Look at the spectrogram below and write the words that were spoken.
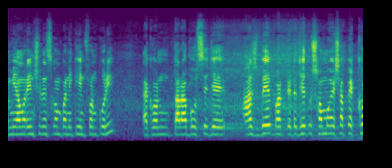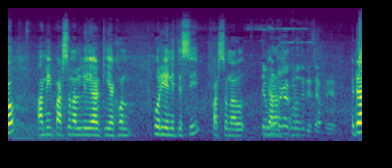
আমি আমার ইন্স্যুরেন্স কোম্পানিকে ইনফর্ম করি। এখন তারা বলছে যে আসবে বাট এটা যেহেতু সময় সাপেক্ষ আমি পার্সোনালি আর কি এখন করিয়ে নিতেছি। পার্সোনাল এটা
